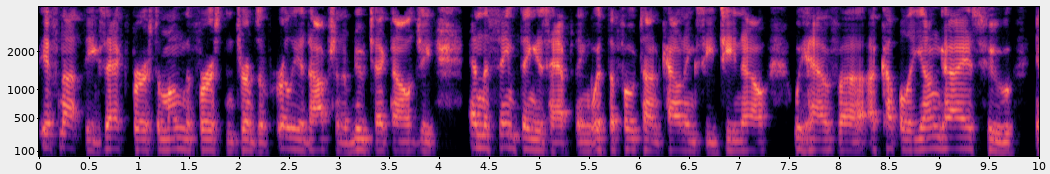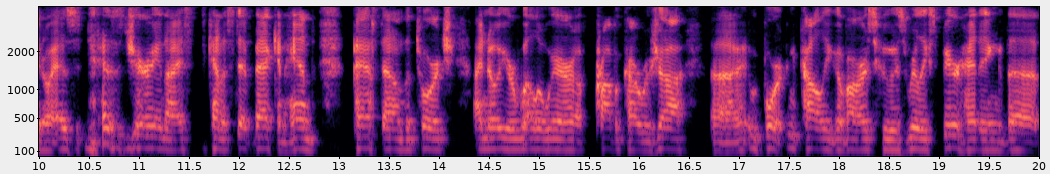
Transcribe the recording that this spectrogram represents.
if not the exact first among the first in terms of early adoption of new technology. And the same thing is happening with the photon counting CT now. We have uh, a couple of young guys who you know as as Jerry and I kind of step back and hand pass down the torch I know you're well aware of Prabhakar Rajiah uh, important colleague of ours who is really spearheading the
